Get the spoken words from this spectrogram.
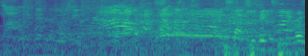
It's actually Victor in the room.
